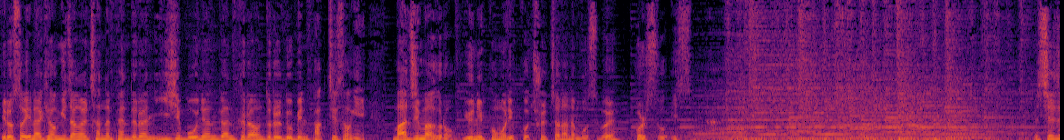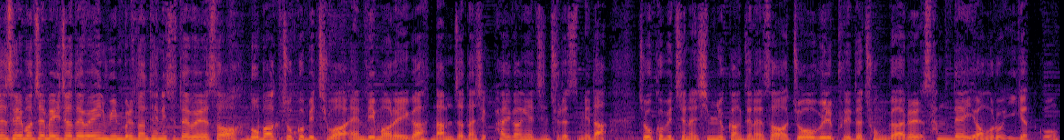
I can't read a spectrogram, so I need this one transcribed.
이로써 이날 경기장을 찾는 팬들은 25년간 그라운드를 누빈 박지성이 마지막으로 유니폼을 입고 출전하는 모습을 볼 수 있습니다. 시즌 세 번째 메이저 대회인 윔블던 테니스 대회에서 노박 조코비치와 앤디 머레이가 남자 단식 8강에 진출했습니다. 조코비치는 16강전에서 조 윌프리드 총가를 3대 0으로 이겼고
